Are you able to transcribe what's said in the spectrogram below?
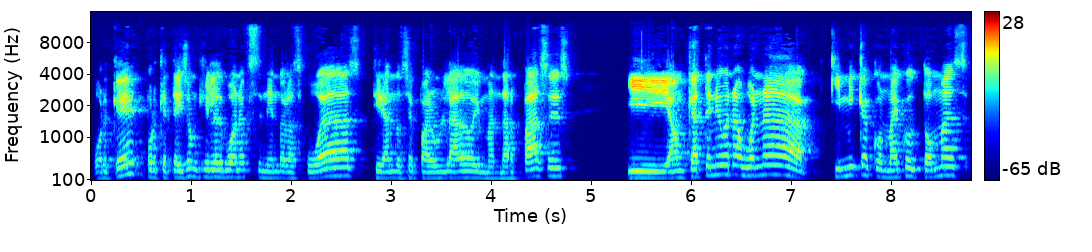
¿Por qué? Porque Tyson Hill es bueno extendiendo las jugadas, tirándose para un lado y mandar pases. Y aunque ha tenido una buena química con Michael Thomas,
